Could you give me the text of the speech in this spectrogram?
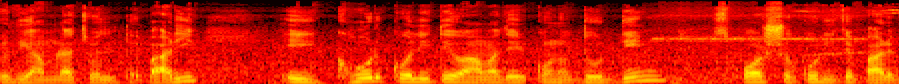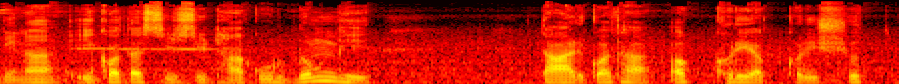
যদি আমরা চলতে পারি, এই ঘোর কলিতেও আমাদের কোনো দুর্দিন স্পর্শ করিতে পারবে না। এই কথা শ্রী শ্রী ঠাকুর ব্রহ্মে তার কথা অক্ষরে অক্ষরে সত্য।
